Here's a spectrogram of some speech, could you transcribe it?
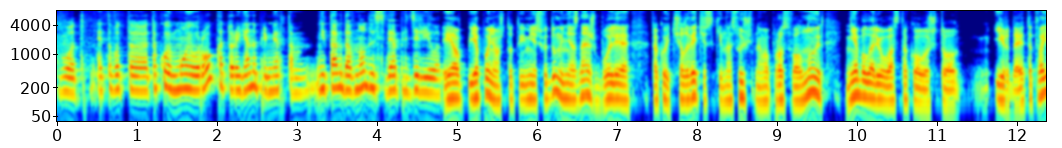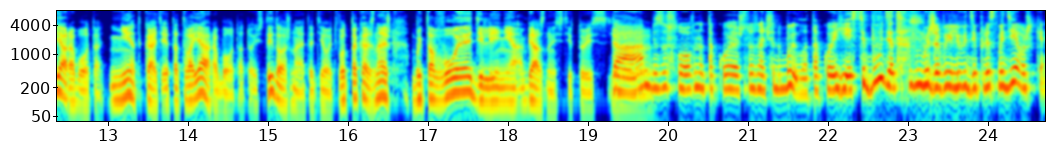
Вот. Это вот э, такой мой урок, который я, например, там не так давно для себя определила. Я, я понял, что ты имеешь в виду. Меня, знаешь, более такой человеческий, насущный вопрос волнует. Не было ли у вас такого, что Ирда, это твоя работа. Нет, Катя, это твоя работа. То есть ты должна это делать. Вот такая, знаешь, бытовое деление обязанностей. То есть, да, э... безусловно, такое, что значит было, такое есть и будет. Мы живые люди, плюс мы девушки.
